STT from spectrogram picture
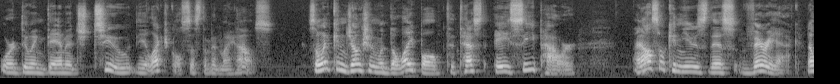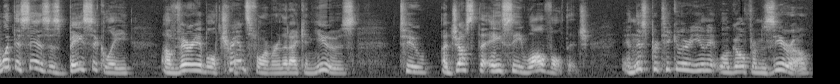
or doing damage to the electrical system in my house. So in conjunction with the light bulb to test AC power, I also can use this Variac. Now what this is, is basically a variable transformer that I can use to adjust the AC wall voltage. And this particular unit will go from zero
